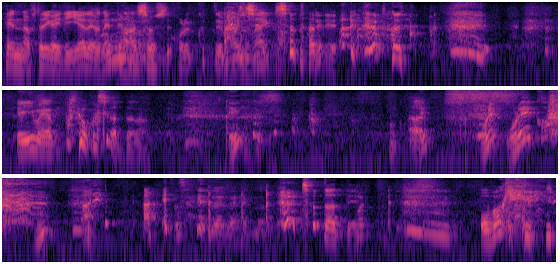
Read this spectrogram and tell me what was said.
変な二人がいて嫌だよねって話。をしてこれ食ってる場合じゃないか。ちょっと待って。え今やっぱりおかしかったな。え？あれ俺？俺か？あれ？あれ？ちょっと待って。お化けがいる。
